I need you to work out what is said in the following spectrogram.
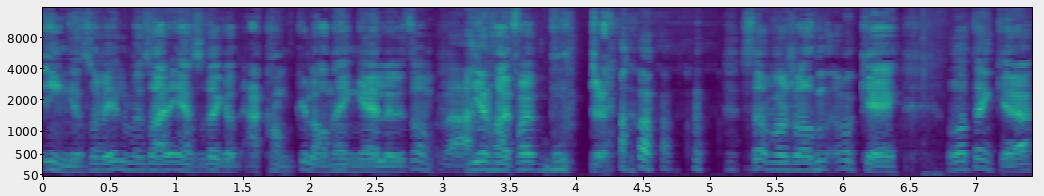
Ingen som vil, men så er det en som tenker at jeg kan ikke la han henge heller, liksom. Nei. Gir en high five, borte. så det er bare sånn OK. Og da tenker jeg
